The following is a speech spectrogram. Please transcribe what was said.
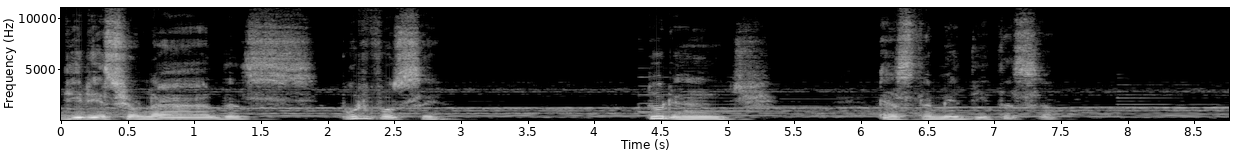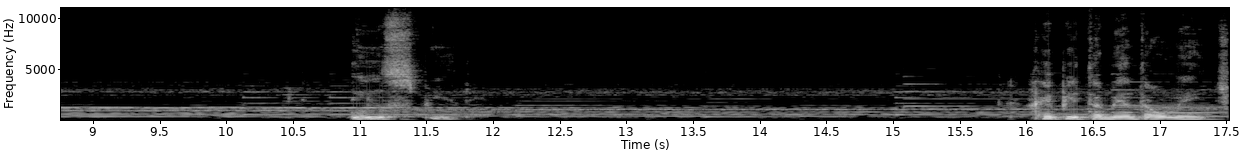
direcionadas por você durante esta meditação. Inspire. Repita mentalmente.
